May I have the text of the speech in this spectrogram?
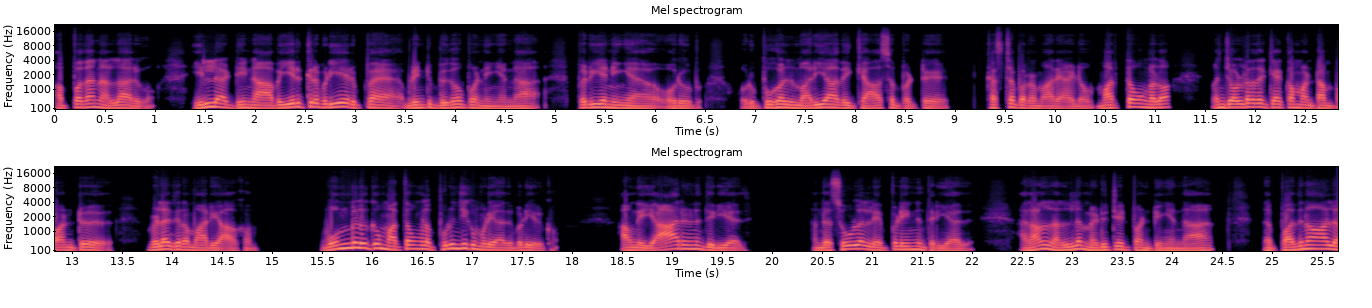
அப்போ தான் நல்லா இருக்கும். இல்லாட்டி நான் அவள் இருக்கிறபடியே இருப்பேன் அப்படின்ட்டு பிகவ் பண்ணிங்கன்னா பெரிய நீங்கள் ஒரு ஒரு புகழ் மரியாதைக்கு ஆசைப்பட்டு கஷ்டப்படுற மாதிரி ஆகிடும் மற்றவங்களும் கொஞ்சம் சொல்கிறத கேட்க மாட்டான்ப்பான்ட்டு விலகிற மாதிரி ஆகும். உங்களுக்கும் மற்றவங்கள புரிஞ்சிக்க முடியாதபடி இருக்கும். அவங்க யாருன்னு தெரியாது. அந்த சூழல் எப்படின்னு தெரியாது. அதனால் நல்லா மெடிடேட் பண்ணிட்டீங்கன்னா இந்த பதினாலு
